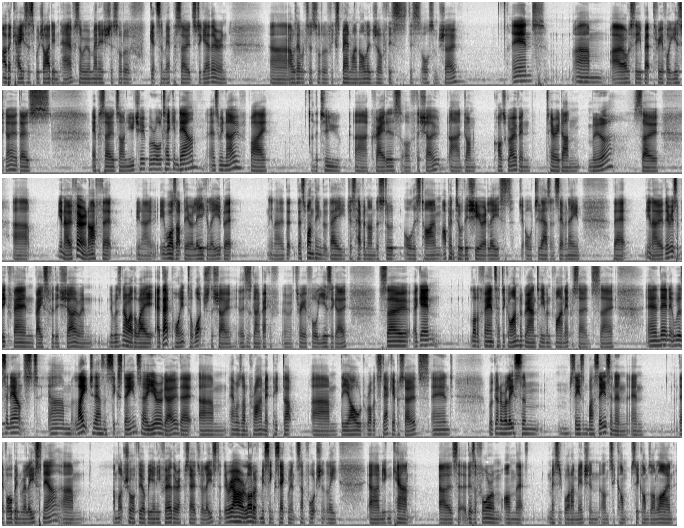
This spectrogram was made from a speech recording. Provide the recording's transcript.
other cases which I didn't have. So we managed to sort of get some episodes together, and uh, I was able to sort of expand my knowledge of this this awesome show. And um, I obviously about three or four years ago, those episodes on YouTube were all taken down, as we know, by the two uh, creators of the show, uh, John Cosgrove and Terry Dunn Meurer. So, uh, you know, fair enough that you know it was up there illegally, but you know that that's one thing that they just haven't understood all this time, up until this year at least, or 2017, that you know there is a big fan base for this show, and there was no other way at that point to watch the show. This is going back uh, three or four years ago. So again, a lot of fans had to go underground to even find episodes. So, and then it was announced um, late 2016, so a year ago, that um, Amazon Prime had picked up um, the old Robert Stack episodes, and we're going to release them season by season, and and they've all been released now. Um, I'm not sure if there'll be any further episodes released. There are a lot of missing segments, unfortunately. Um, you can count. Uh, there's, a, there's a forum on that message board I mentioned on sitcom, sitcoms online.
